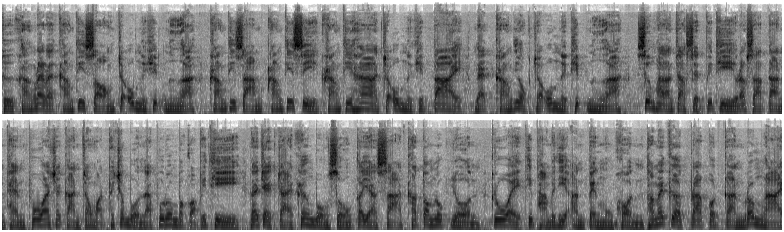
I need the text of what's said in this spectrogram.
คือครั้งแรกและครั้งที่ 2 จะอุ้มในทิศเหนือ ครั้งที่ 3 ครั้งทีสี่4 ครั้งที่ 5 จะอุ้มในทิศใต้ และครั้งที่ 6 จะอุ้มในทิศเหนือ ซึ่งภายหลังจากเสร็จพิธีรักษาการแทนผู้ว่าราชการจังหวัดเพชรบูรณ์และผู้ร่วมประกอบพิธีได้แจกจ่ายเครื่องบวงสรวงกายศาสตร์ข้าวต้มลูกโยน กล้วยที่ผ่านพิธีอันเป็นมงคลทำให้เกิดปรากฏการณ์ร่มหงาย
